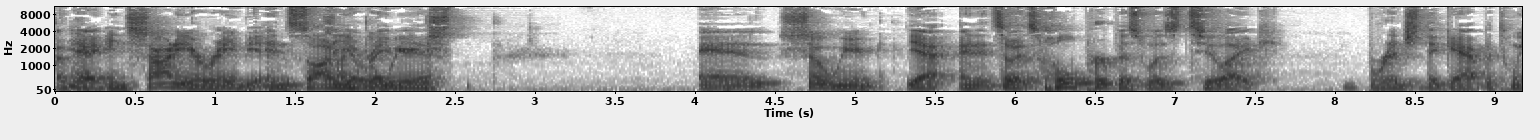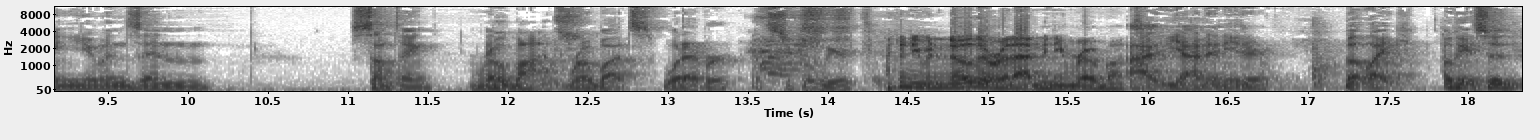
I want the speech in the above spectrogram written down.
Okay, in saudi arabia In It's Saudi the Arabia. weirdest- and so weird yeah, and it, so its whole purpose was to like bridge the gap between humans and something Robots. And robots, whatever. That's super weird. i didn't even know there were that many robots I, yeah, I didn't either. But like, okay, so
